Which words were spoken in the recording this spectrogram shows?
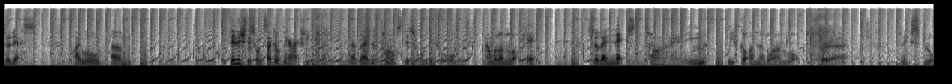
So yes, I will um, finish this one because I don't think I've actually ever passed this one before, and we'll unlock it. So then next time we've got another one unlocked for uh, an explore.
